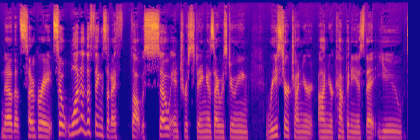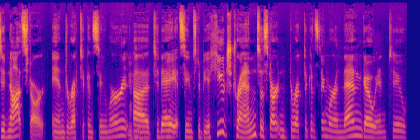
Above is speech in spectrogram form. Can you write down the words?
No, that's so great. So, one of the things that I thought was so interesting as I was doing research on your on your company is that you did not start in direct to consumer. Mm-hmm. Uh, today, it seems to be a huge trend to start in direct to consumer and then go into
